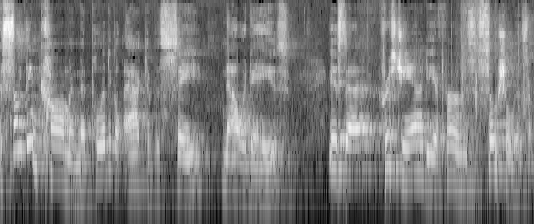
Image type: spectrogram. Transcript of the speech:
Something common that political activists say nowadays is that Christianity affirms socialism.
